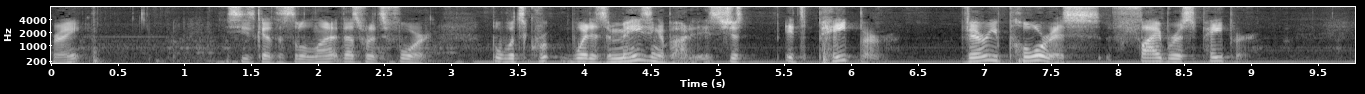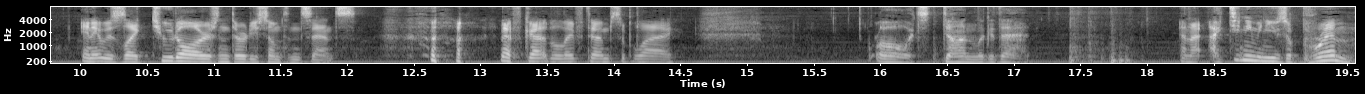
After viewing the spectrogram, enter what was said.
right? You see, it's got this little line. That's what it's for. But what's what is amazing about it is just it's paper, very porous, fibrous paper, and it was like two dollars and thirty something cents. and I've got a lifetime supply. Oh, it's done. Look at that. And I, I didn't even use a brim.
